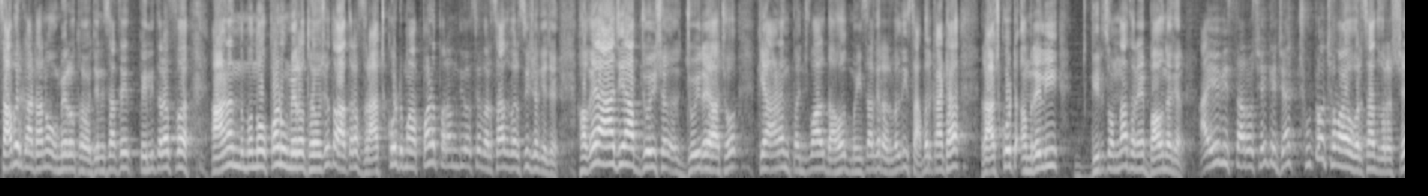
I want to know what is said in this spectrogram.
સાબરકાંઠાનો ઉમેરો થયો. જેની સાથે પેલી તરફ આણંદનો પણ ઉમેરો થયો છે. તો આ તરફ રાજકોટમાં પણ પરમ દિવસે વરસાદ વરસી શકે છે. હવે આ જે આપ જોઈ જોઈ રહ્યા છો કે આણંદ, પંચમહાલ, દાહોદ, મહીસાગર, અરવલ્લી, સાબરકાંઠા, રાજકોટ, અમરેલી, ગીર સોમનાથ અને ભાવનગર આ એ વિસ્તારો છે કે જ્યાં છૂટો છવાયો વરસાદ વરસશે.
